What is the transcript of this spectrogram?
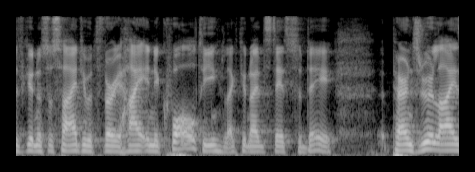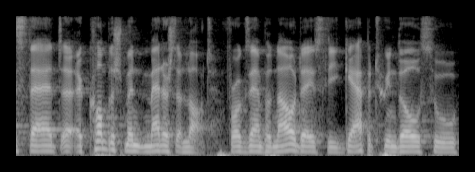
if you're in a society with very high inequality, like the United States today, parents realize that uh, accomplishment matters a lot. For example, nowadays the gap between those who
